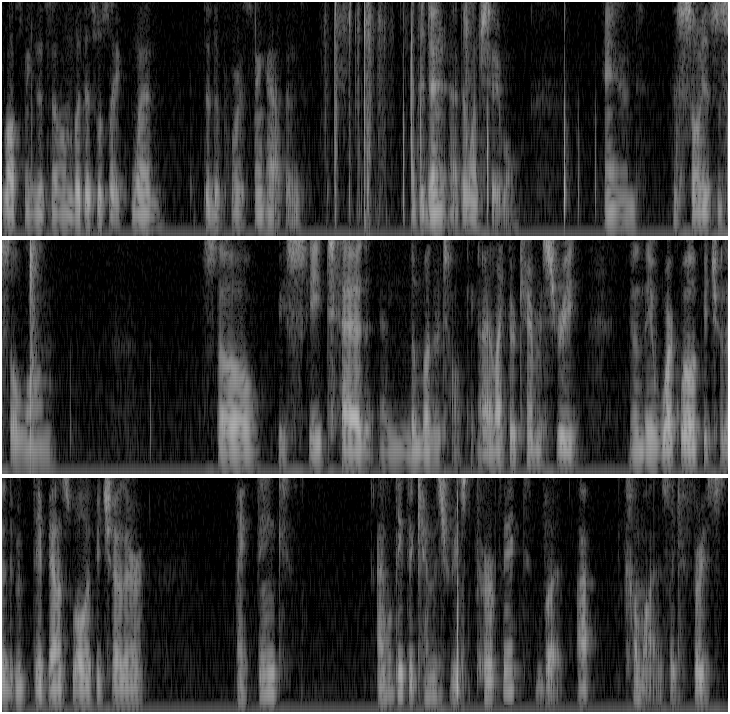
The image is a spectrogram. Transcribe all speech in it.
lost me in the zone. But this was like when the divorce thing happened at the dinner, at the lunch table, and the story is just so long. So we see Ted and the mother talking. I like their chemistry. You know, they work well with each other. They bounce well with each other. I think, I don't think the chemistry is perfect, but I, come on, it's like the first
